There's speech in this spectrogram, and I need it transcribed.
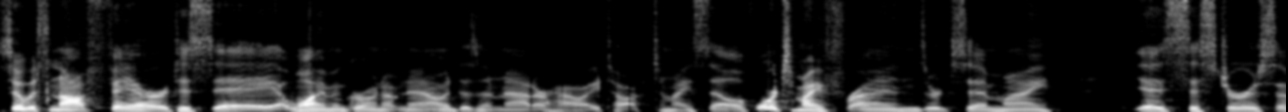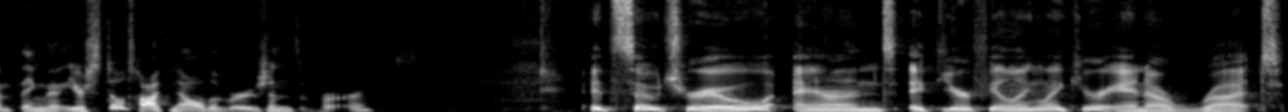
So it's not fair to say, well, I'm a grown up now. It doesn't matter how I talk to myself or to my friends or to my yeah, sister or something. That you're still talking to all the versions of her. It's so true. And if you're feeling like you're in a rut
